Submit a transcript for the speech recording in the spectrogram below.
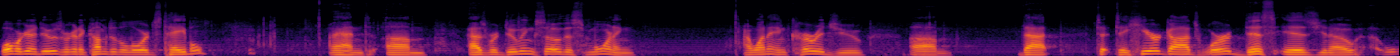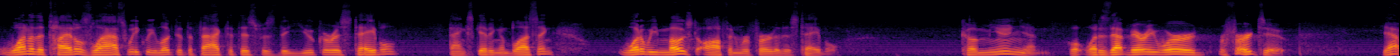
what we're going to do is we're going to come to the Lord's table. And um, as we're doing so this morning, I want to encourage you um, that to, to hear God's word. This is, you know, one of the titles last week we looked at the fact that this was the Eucharist table, Thanksgiving and blessing. What do we most often refer to this table? Communion. What, what does that very word refer to? Yeah,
